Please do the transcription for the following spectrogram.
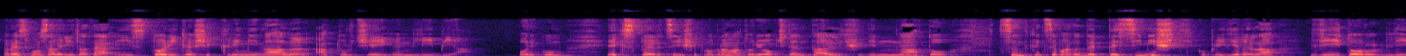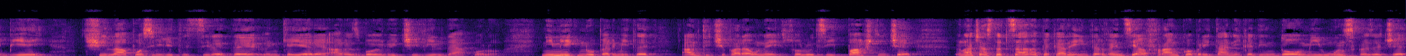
responsabilitatea istorică și criminală a Turciei în Libia. Oricum, experții și programatorii occidentali și din NATO sunt cât se poate de pesimiști cu privire la viitorul Libiei și la posibilitățile de încheiere a războiului civil de acolo. Nimic nu permite anticiparea unei soluții pașnice în această țară pe care intervenția franco-britanică din 2011,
